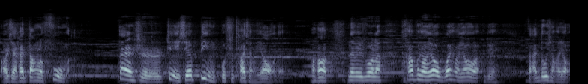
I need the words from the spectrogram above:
而且还当了驸马，但是这些并不是他想要的 啊。那位说了，他不想要，我想要啊。对，咱都想要，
